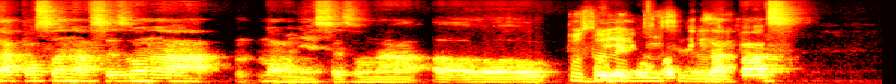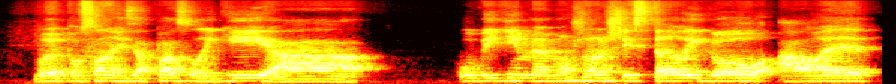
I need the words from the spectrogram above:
tá posledná sezóna, no nie sezóna, uh, posledný, bude posledný zápas, bude posledný zápas ligy a uvidíme, možno ešte strelí gol, ale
